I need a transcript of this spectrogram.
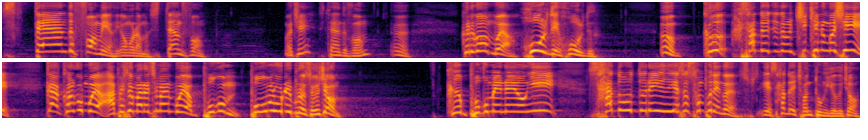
stand firm이에요. 영어로 하면 stand firm. 맞지? stand firm. 어. 그리고 뭐야? hold, hold. 어. 그 사도의 전통을 지키는 것이 그러니까 결국 뭐야? 앞에서 말했지만 뭐야? 복음, 복음을 우리 불렀어, 그렇죠? 그 복음의 내용이 사도들에 의해서 선포된 거예요. 이게 사도의 전통이죠, 그렇죠?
